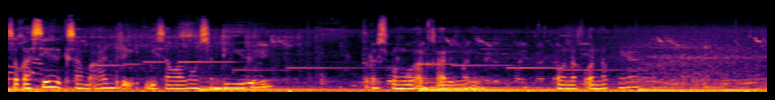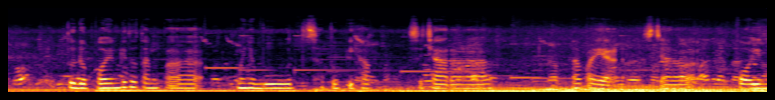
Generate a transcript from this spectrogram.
suka sirik sama Adri bisa ngomong sendiri. Terus mengeluarkan onak-onaknya. To the point gitu tanpa menyebut satu pihak secara apa ya secara point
